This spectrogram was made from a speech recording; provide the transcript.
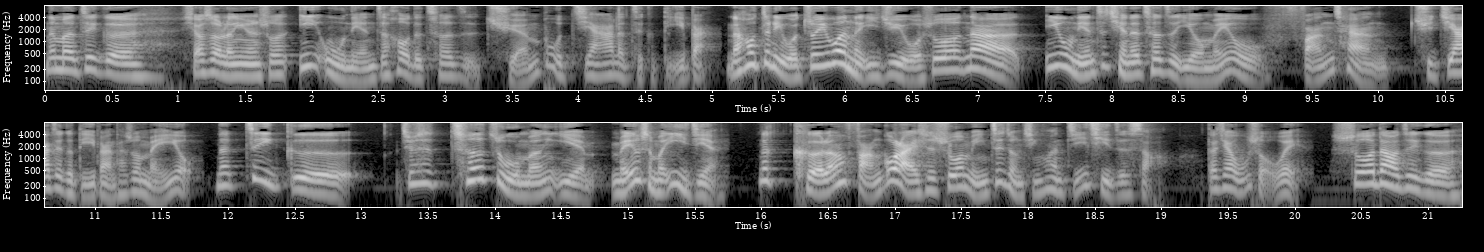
那么这个销售人员说，一五年之后的车子全部加了这个底板。然后这里我追问了一句，我说那一五年之前的车子有没有房产去加这个底板？他说没有。那这个就是车主们也没有什么意见。那可能反过来是说明这种情况极其之少，大家无所谓。说到这个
